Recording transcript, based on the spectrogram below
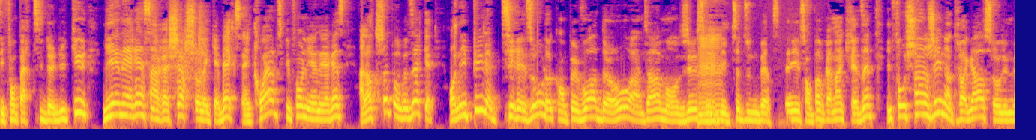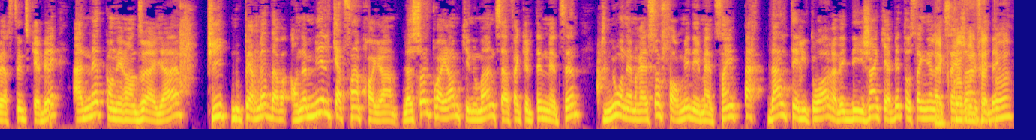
ils font partie de l'UQ. L'INRS en recherche sur le Québec, c'est incroyable ce qu'ils font l'INRS. Alors tout ça pour vous dire qu'on n'est plus le petit réseau là qu'on peut voir de haut en disant oh, mon Dieu, c'est mm-hmm. des petites universités, ils sont pas vraiment crédibles. Il faut changer notre regard sur l'Université du Québec, admettre qu'on est rendu ailleurs puis nous permettre d'avoir... On a 1400 programmes. Le seul programme qui nous manque, c'est la faculté de médecine. Puis nous, on aimerait ça former des médecins par, dans le territoire avec des gens qui habitent au Saguenay-Lac-Saint-Jean, Québec. Pas?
